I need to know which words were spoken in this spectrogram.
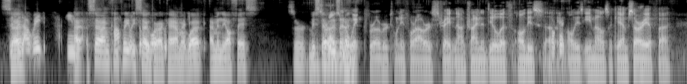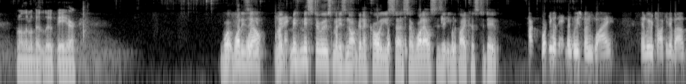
Sir, This Sir, is outrageous. I mean, uh, sir, I'm completely supposed to sober. work Okay, I'm at work. I'm in the office. Sir, Mr. Sir, I've been awake for over 24 hours straight now, trying to deal with all these uh, Okay. all these emails. Okay, I'm sorry if uh, I'm a little bit loopy here. What what is Well, it? you- Mi- Mi- Mr. Usman is not going to call you, sir. So what else is it you would like us to do? I'm working with Ayman Usman. Why? And we were talking about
